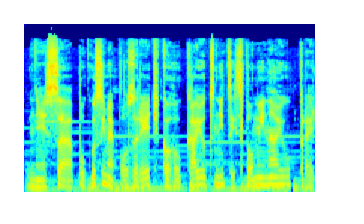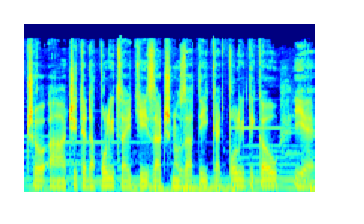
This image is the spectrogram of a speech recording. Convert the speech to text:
Dnes sa pokúsime pozrieť, koho kajúcnici spomínajú, prečo a či teda policajti začnú zatýkať politikov. Je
